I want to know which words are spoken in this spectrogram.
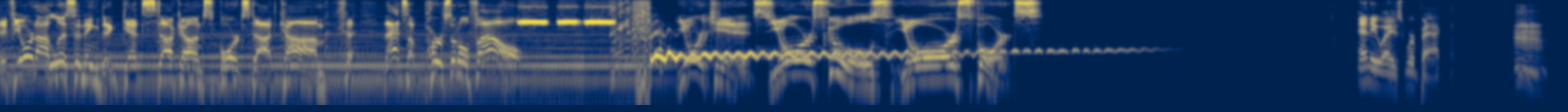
If you're not listening to GetStuckOnSports.com, that's a personal foul. Your kids, your schools, your sports. Anyways, we're back.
